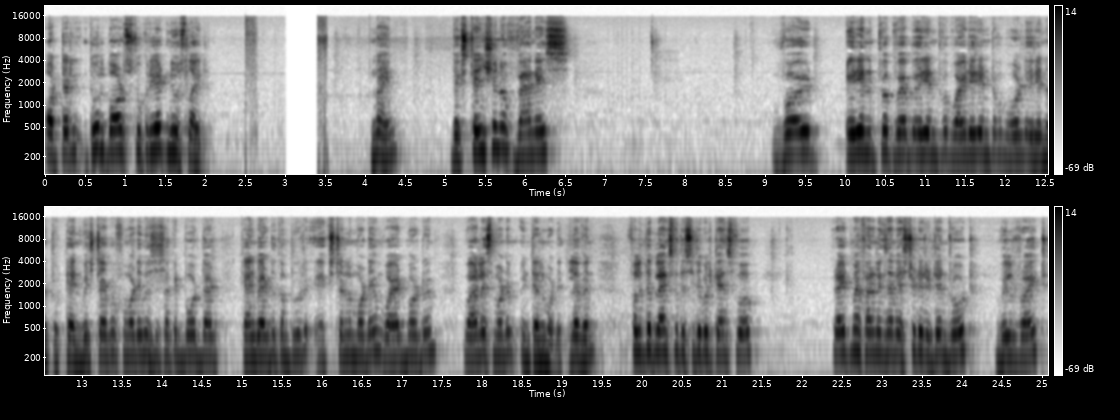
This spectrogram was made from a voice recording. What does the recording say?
or toolbars to create new slide. 9. The extension of WAN is void area network, web area network, wide area network, world area network. 10. Which type of modem is a circuit board that can be added to computer? External modem, wired modem, wireless modem, internal modem. 11. Fill in the blanks with a suitable tense verb. Write my final exam yesterday, written, wrote, will write,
